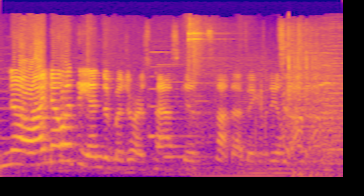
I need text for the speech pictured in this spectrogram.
No, I know what the end of Majora's Mask is. It's not that big of a deal.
